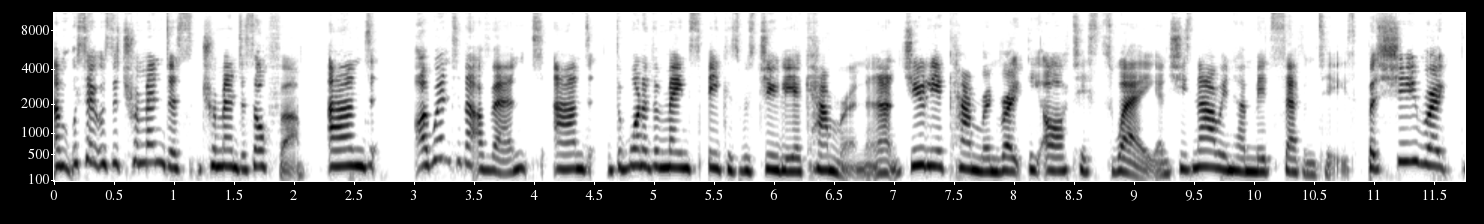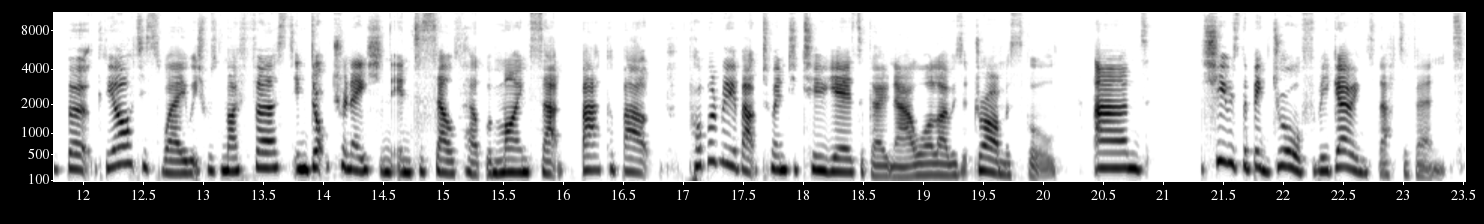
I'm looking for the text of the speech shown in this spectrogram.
Um, so it was a tremendous, tremendous offer. And I went to that event, and the, one of the main speakers was Julia Cameron. And Julia Cameron wrote The Artist's Way, and she's now in her mid 70s. But she wrote the book The Artist's Way, which was my first indoctrination into self help and mindset back about probably about 22 years ago now, while I was at drama school. And she was the big draw for me going to that event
